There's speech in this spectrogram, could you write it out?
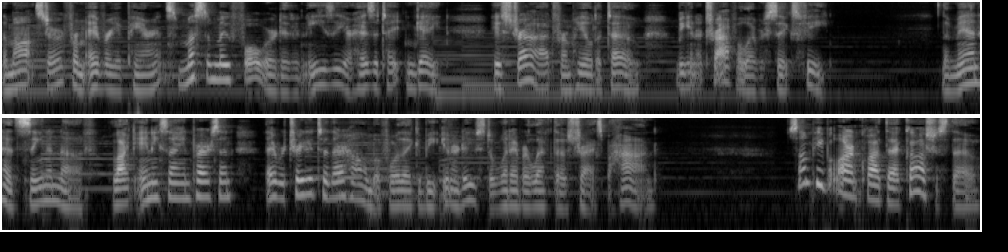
The monster, from every appearance, must have moved forward at an easy or hesitating gait, his stride, from heel to toe, being a trifle over six feet. The men had seen enough. Like any sane person, they retreated to their home before they could be introduced to whatever left those tracks behind. Some people aren't quite that cautious, though.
